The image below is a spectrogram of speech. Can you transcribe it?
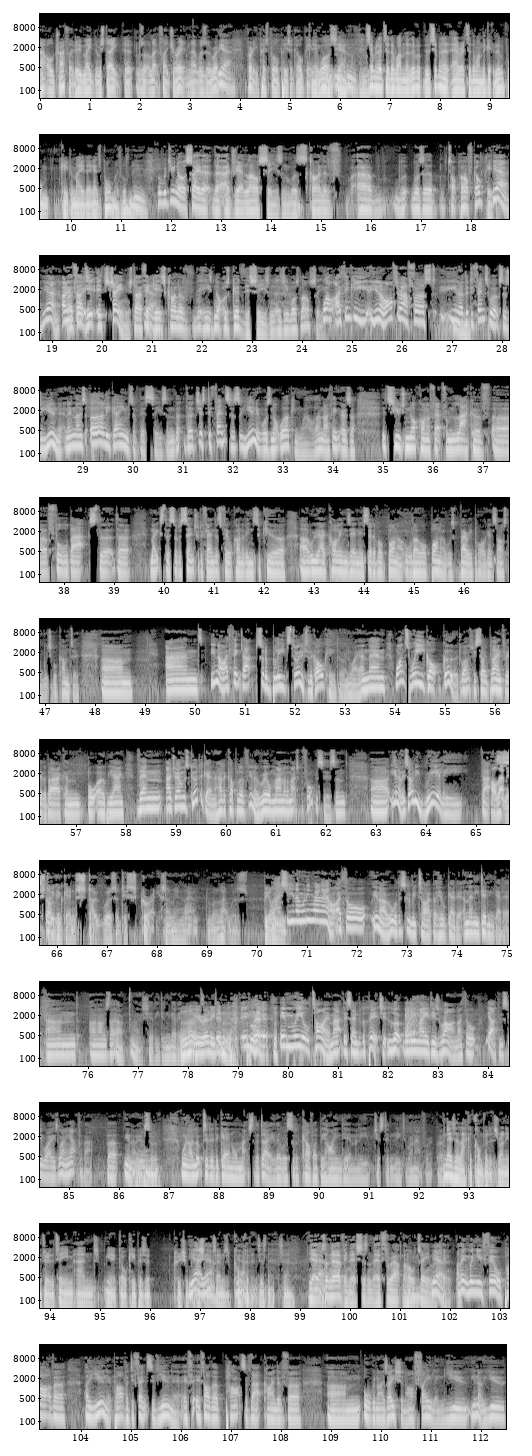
at Old Trafford, who made the mistake that sort of let Fletcher in. That was a really Yeah. pretty piss poor piece of goalkeeping. It was, yeah, mm-hmm. Mm-hmm. similar to the one the Liverpool, similar error to the one the Liverpool keeper made against Bournemouth, wasn't it? Mm. But would you not say that, that Adrian last season was kind of uh, w- was a top half goalkeeper? Yeah, yeah. And I think he, it's changed. I think Yeah. he's kind of he's not as good this season as he was last season. Well, I think he, you know, after our first, you know, the defence works as a unit, and in those early games of this season, the just defence as a unit was not working well, and I think there's a it's huge knock-on effect from lack of uh, full-backs that, that makes the sort of central defenders feel kind of insecure. Uh, we had Collins in instead of Ogbonna, although Ogbonna was very poor against Arsenal, which we'll come to. Um, and, you know, I think that sort of bleeds through to the goalkeeper in a way. And then once we got good, once we started playing three at the back and bought Obiang, then Adrian was good again and had a couple of, you know, real man of the match performances. And, uh, you know, it's only really that. Oh, that mistake Stoke- against Stoke was a disgrace. I mean, that well, that was beyond. Actually, you know, when he ran out, I thought, you know, oh, this is going to be tight, but he'll get it. And then he didn't get it, and and I was like, oh, oh shit, he didn't get it. No, But he really didn't. In, re- in real time, at this end of the pitch, it looked when he made his run. I thought, yeah, I can see why he's running out for that. But you know, it was sort of when I looked at it again on Match of the Day, there was sort of cover behind him, and he just didn't need to run out for it. But There's a lack of confidence running through the team, and you know, goalkeepers are crucial position yeah. in terms of Yeah. confidence, isn't it? So yeah, yeah. there's a nerviness, isn't there, throughout the whole team? Yeah, I think. when you feel part of a, a unit, part of a defensive unit, if if other parts of that kind of uh, um, organisation are failing, you you know you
